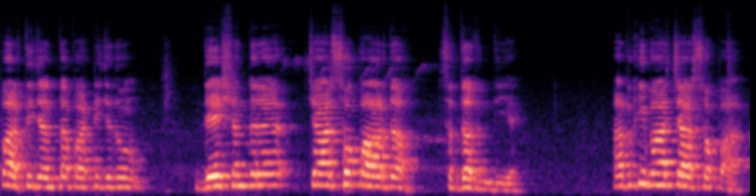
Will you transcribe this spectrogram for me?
ਭਾਰਤੀ ਜਨਤਾ ਪਾਰਟੀ ਜਦੋਂ ਦੇਸ਼ ਅੰਦਰ 400 ਪਾਰ ਦਾ ਸੱਦਾ ਦਿੰਦੀ ਹੈ, ਅਬ ਕੀ ਵਾਰ 400 ਪਾਰ?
